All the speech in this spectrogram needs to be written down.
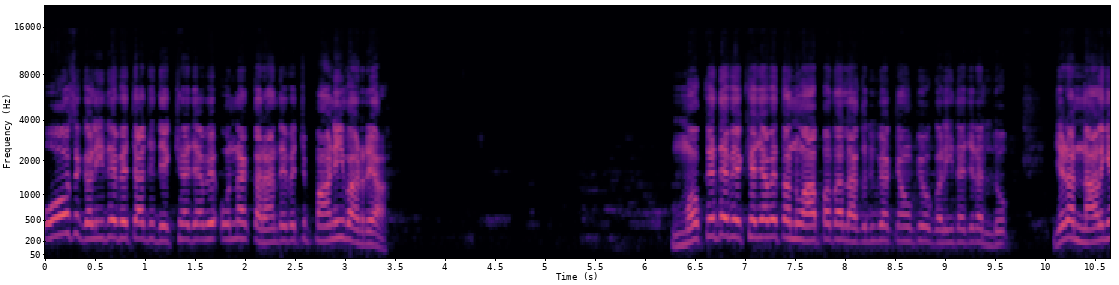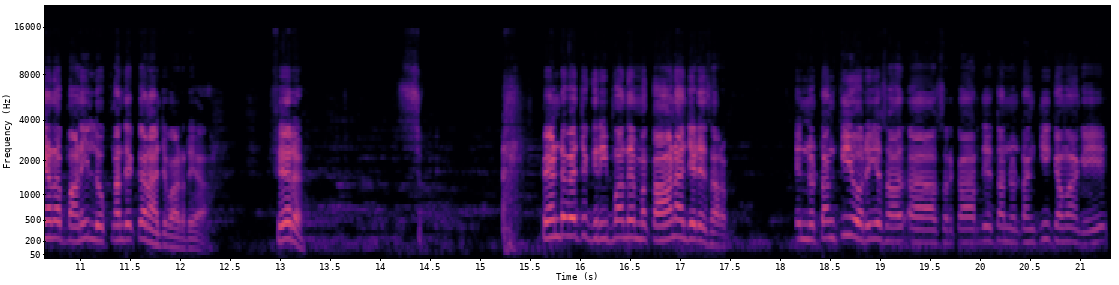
ਉਸ ਗਲੀ ਦੇ ਵਿੱਚ ਅੱਜ ਦੇਖਿਆ ਜਾਵੇ, ਉਹਨਾਂ ਘਰਾਂ ਦੇ ਵਿੱਚ ਪਾਣੀ ਵੜ ਰਿਹਾ। ਮੌਕੇ ਤੇ ਵੇਖਿਆ ਜਾਵੇ ਤੁਹਾਨੂੰ ਆਪ ਪਤਾ ਲੱਗ ਜੂਗਾ ਕਿਉਂਕਿ ਉਹ ਗਲੀ ਦਾ ਜਿਹੜਾ ਲੋਕ ਜਿਹੜਾ ਨਾਲੀਆਂ ਦਾ ਪਾਣੀ ਲੋਕਾਂ ਦੇ ਘਰਾਂ 'ਚ ਵੜ ਰਿਹਾ। ਫਿਰ ਸ- ਪਿੰਡ ਵਿੱਚ ਗਰੀਬਾਂ ਦੇ ਮਕਾਨ ਆ ਜਿਹੜੇ ਸਰ, ਇਹ ਨੁਟੰਕੀ ਹੋ ਰਹੀ ਹੈ ਸਾ- ਸਰਕਾਰ ਦੇ, ਤਾਂ ਨੁਟੰਕੀ ਕਵਾਂਗੇ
